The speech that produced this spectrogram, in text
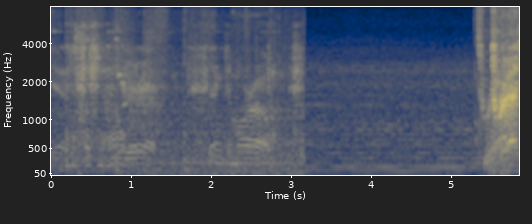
Yeah, just like an hour. Uh, It's red.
